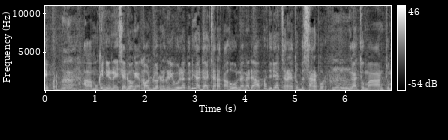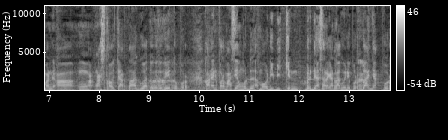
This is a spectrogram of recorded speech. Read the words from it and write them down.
ini pur. Eh, mungkin di Indonesia doang ya. Kalau di luar negeri gue lihat tuh dia ada acara tahunan ada apa. Jadi acaranya tuh besar pur. Nggak cuman cuman ng- ngasih tahu chart lagu atau gitu-gitu pur. Karena informasi yang mau mau dibikin berdasarkan lagu ini pur banyak pur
